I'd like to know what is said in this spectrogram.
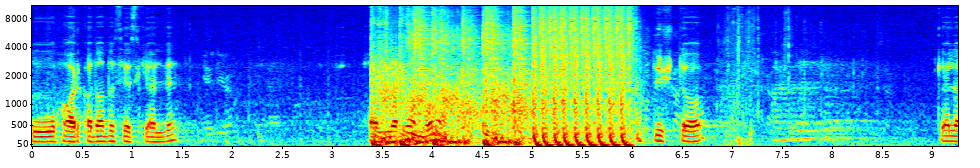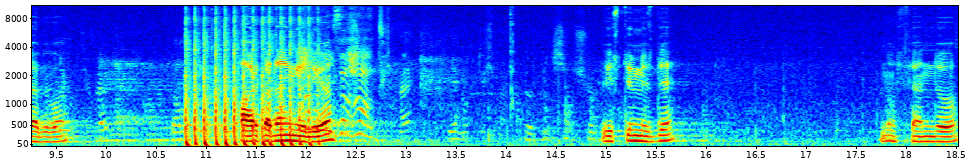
Oo, arkadan da ses geldi. Geliyor. Allah'ım bu ne? Düştü o. Gel abi bana. Arkadan geliyor. Üstümüzde. No sende o.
